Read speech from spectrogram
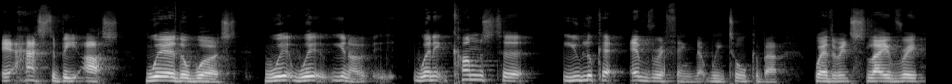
It has to be us. We're the worst. We're, we're you know, when it comes to, you look at everything that we talk about, whether it's slavery,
